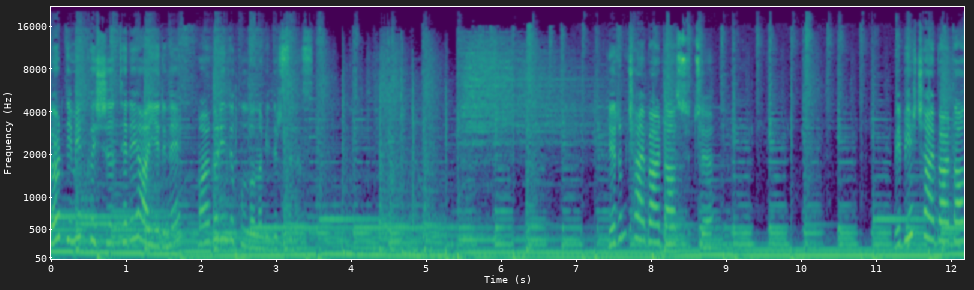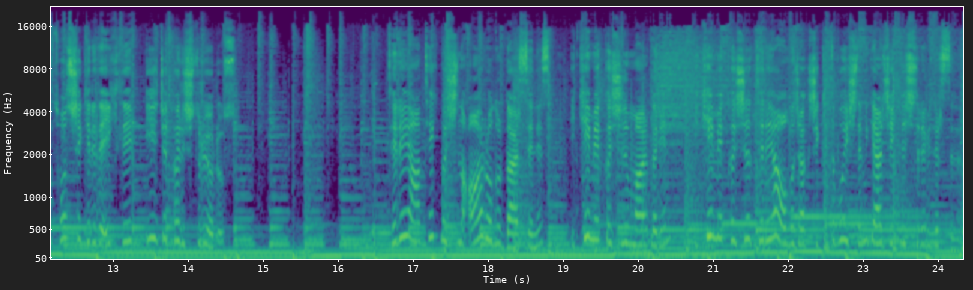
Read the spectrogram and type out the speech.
4 yemek kaşığı tereyağı yerine margarin de kullanabilirsiniz. Yarım çay bardağı sütü ve 1 çay bardağı toz şekeri de ekleyip iyice karıştırıyoruz. Tereyağı tek başına ağır olur derseniz 2 yemek kaşığı margarin, 2 yemek kaşığı tereyağı olacak şekilde bu işlemi gerçekleştirebilirsiniz.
